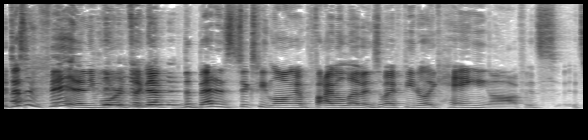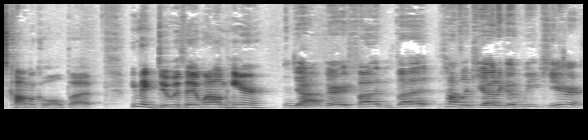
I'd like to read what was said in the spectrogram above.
It doesn't fit anymore. It's like that. The bed is six feet long. I'm five eleven, so my feet are like hanging off. It's it's comical, but we make do with it while I'm here. Yeah, very fun. But sounds like you had a good week here.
